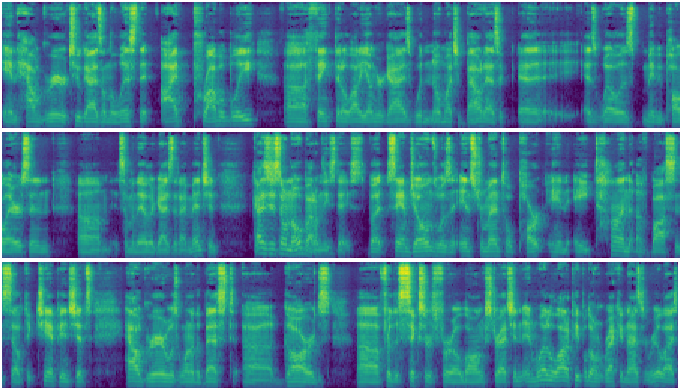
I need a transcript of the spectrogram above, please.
and Hal Greer, two guys on the list that I probably uh, think that a lot of younger guys wouldn't know much about as a, uh, as well as maybe Paul Arizin, um, some of the other guys that I mentioned. Guys just don't know about him these days. But Sam Jones was an instrumental part in a ton of Boston Celtic championships. Hal Greer was one of the best uh, guards uh, for the Sixers for a long stretch. And, and what a lot of people don't recognize and realize,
